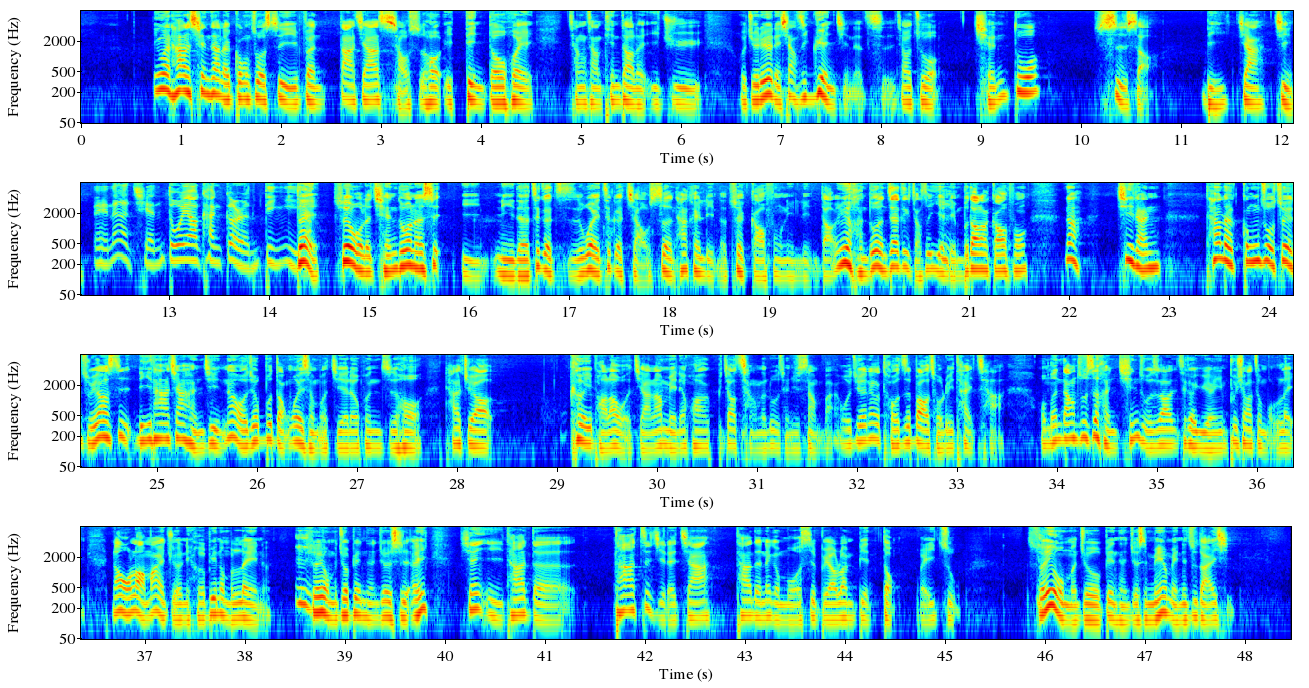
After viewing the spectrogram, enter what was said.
因为他现在的工作是一份大家小时候一定都会常常听到的一句，我觉得有点像是愿景的词，叫做“钱多事少离家近”。哎，那个钱多要看个人定义。对，所以我的钱多呢，是以你的这个职位、这个角色，他可以领的最高峰，你领到。因为很多人在这个角色也领不到那高峰。那既然他的工作最主要是离他家很近，那我就不懂为什么结了婚之后他就要。刻意跑到我家，然后每天花比较长的路程去上班，我觉得那个投资报酬率太差。我们当初是很清楚知道这个原因，不需要这么累。然后我老妈也觉得你何必那么累呢？嗯、所以我们就变成就是，哎、欸，先以他的他自己的家，他的那个模式不要乱变动为主，所以我们就变成就是没有每天住在一起，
